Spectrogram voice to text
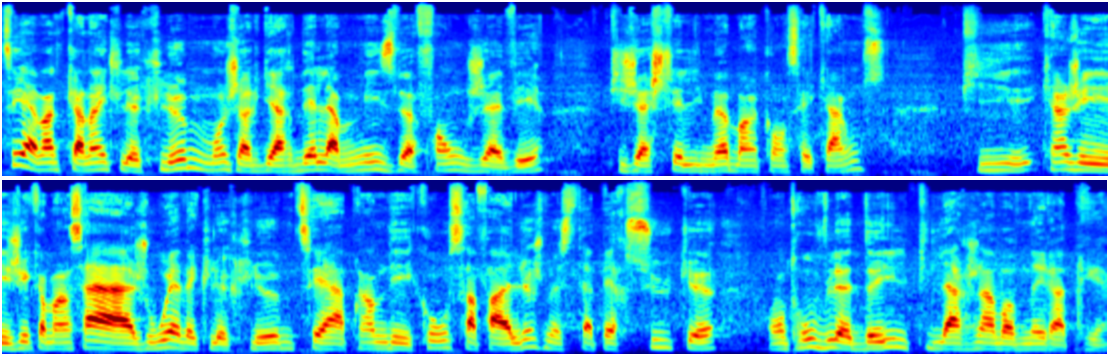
tu sais, avant de connaître le club, moi, je regardais la mise de fonds que j'avais, puis j'achetais l'immeuble en conséquence. Puis quand j'ai commencé à jouer avec le club, à prendre des courses, à faire là, je me suis aperçu qu'on trouve le deal, puis de l'argent va venir après.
